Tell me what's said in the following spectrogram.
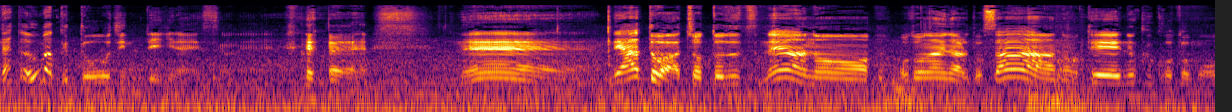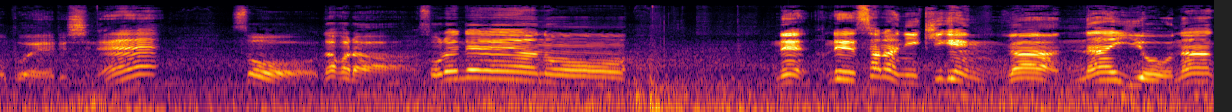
なんかうまく同時にできないですよね。ねえ。で、あとはちょっとずつね、あの、大人になるとさ、あの、手抜くことも覚えるしね。そう。だから、それで、あの、ね、で、さらに期限がないような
